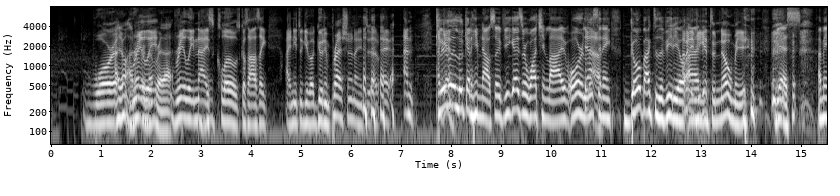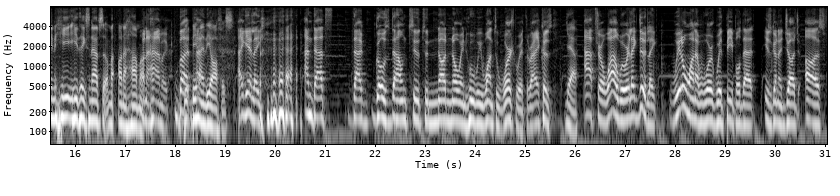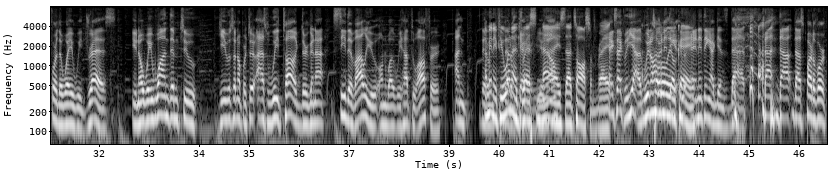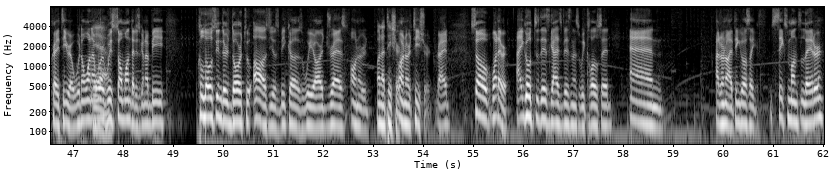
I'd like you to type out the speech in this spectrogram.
wore I don't- I don't really remember that. really nice clothes because I was like, I need to give a good impression. I need to uh, and Clearly, again, look at him now. So if you guys are watching live or Yeah. listening, go back to the video. I mean, if and you get to know me yes, I mean he he takes naps on a hammock on a hammock, but behind the office. again like and that's that goes down to to not knowing who we want to work with right because Yeah. after a while we were like dude like we don't want to work with people that is gonna judge us for the way we dress you know we want them to give us an opportunity as we talk they're gonna see the value on what we have to offer and I mean, if you want to don't care, dress you know? nice, that's awesome, right? Exactly. Yeah, we don't Totally have anything, okay. anything against that. that that that's part of our criteria. We don't want to Yeah. work with someone that is gonna be closing their door to us just because we are dressed on our On a t-shirt. on our t-shirt, right? So whatever. I go to this guy's business. We close it, and I don't know. I think it was like six months later.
